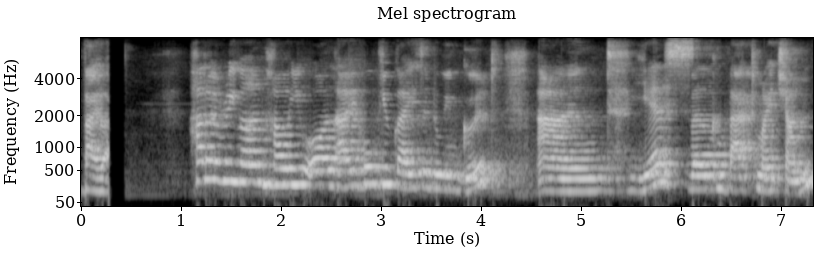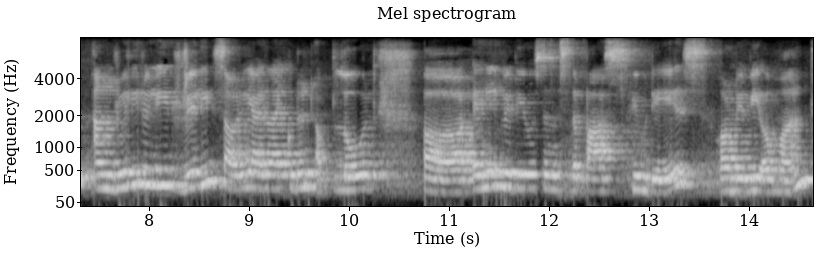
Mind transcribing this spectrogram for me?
Bye bye. Hello everyone, how are you all? I hope you guys are doing good and yes, welcome back to my channel. I'm really really really sorry as I couldn't upload uh, any video since the past few days or maybe a month.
